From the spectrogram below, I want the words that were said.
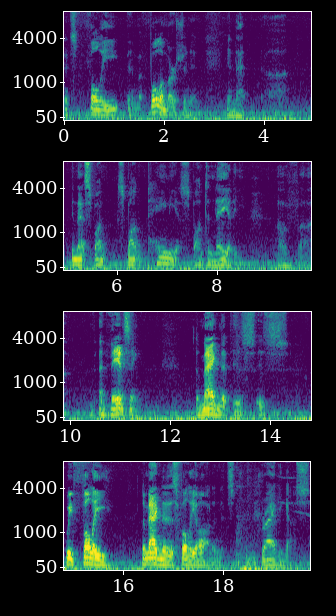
It's fully full immersion in in that uh, in that spon- spontaneous spontaneity of uh, advancing. The magnet is is we fully the magnet is fully on and it's dragging us.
